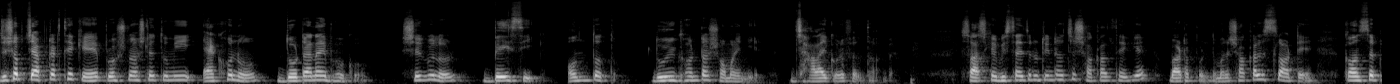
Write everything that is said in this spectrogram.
যেসব চ্যাপ্টার থেকে প্রশ্ন আসলে তুমি এখনও দোটানায় ভোগো, সেগুলোর বেসিক অন্তত দুই ঘণ্টা সময় নিয়ে ঝালাই করে ফেলতে হবে। সো আজকের বিস্তারিত রুটিনটা হচ্ছে সকাল থেকে বারোটা পর্যন্ত মানে সকালের স্লটে কনসেপ্ট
